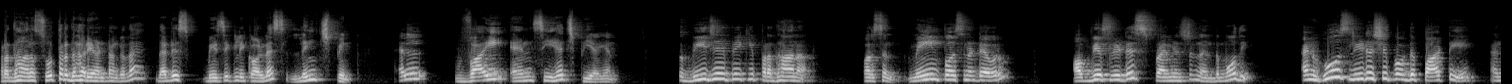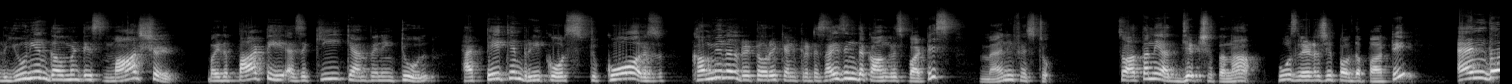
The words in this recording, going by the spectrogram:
ప్రధాన సూత్రధారి అంటాం కదా. That is basically called as Lynch pin L వైఎన్సిహెచ్పిఐఎన్ so బీజేపీకి ప్రధాన పర్సన్ మెయిన్ పర్సన్ అంటే ఎవరు? Obviously it is prime minister Narendra Modi and who's leadership of the party and the union government is marshalled by the party as a key campaigning tool had taken recourse to coarse communal rhetoric and criticising the Congress party's manifesto so అతని అధ్యక్షతన whose leadership of the party and the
